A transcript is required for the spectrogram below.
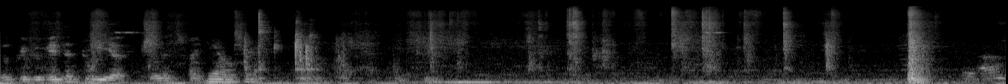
Look, if you get the two year, then it's fine. Yeah, okay. You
